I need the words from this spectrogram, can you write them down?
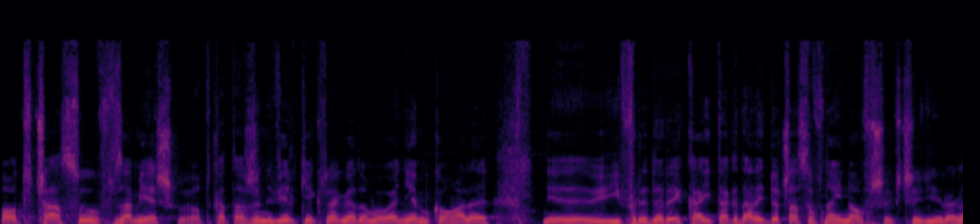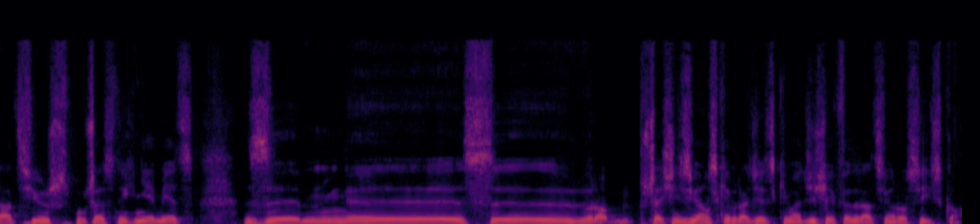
Od czasów zamierzchłych, od Katarzyny Wielkiej, która jak wiadomo była Niemką, ale yy, i Fryderyka i tak dalej, do czasów najnowszych, czyli relacji już współczesnych Niemiec z, yy, z wcześniej Związkiem Radzieckim, a dzisiaj Federacją Rosyjską.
